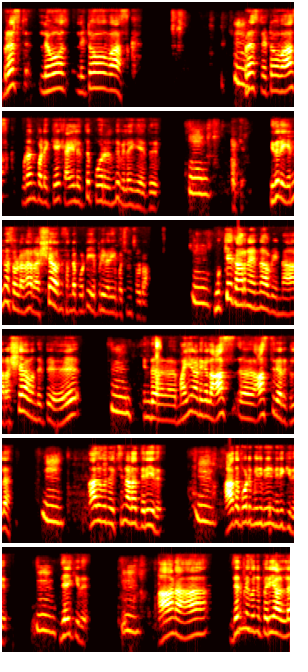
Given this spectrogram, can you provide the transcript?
பிரெஸ்ட் லிவோஸ் லிட்டோவாஸ்க் ம். பிரெஸ்ட் லிட்டோவாஸ்க் உடன்படிக்கை கையெழுத்து போரிலிருந்து விலகியது. இதுல என்ன சொல்றாங்கன்னா ரஷ்யா வந்து சண்டை போட்டு எப்படி விலகி போச்சுன்னு சொல்றான். முக்கிய காரணம் என்ன அப்படின்னா ரஷ்யா வந்துட்டு இந்த மைய நாடுகள் ஆஸ் ஆஸ்திரியா இருக்குல்ல? அது கொஞ்சம் சின்ன நாடா தெரியுது. அதை போட்டு மிதி மிதி மிதிக்குது. ஜெயிக்குது. ஆனா ஜெர்மனி கொஞ்சம் பெரிய ஆள்ல?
